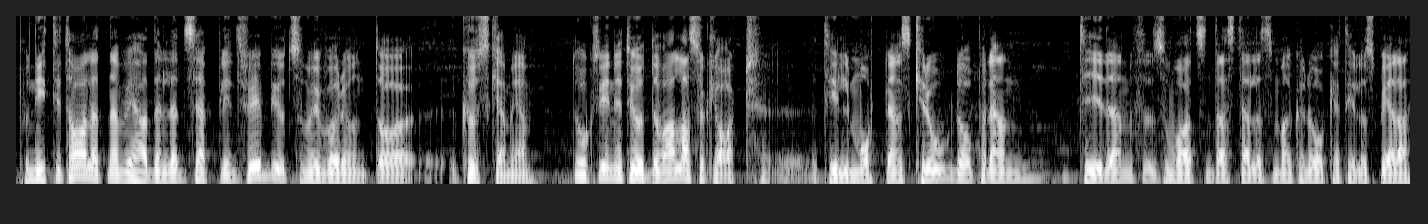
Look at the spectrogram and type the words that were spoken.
på 90-talet när vi hade en Led Zeppelin Tribute som vi var runt och kuska med. Då åkte vi ner till Uddevalla såklart. eh, Till Mortens krog då på den tiden. Som var ett sånt där ställe som man kunde åka till och spela.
